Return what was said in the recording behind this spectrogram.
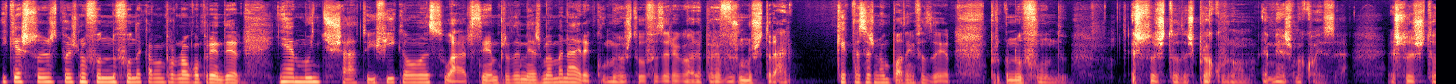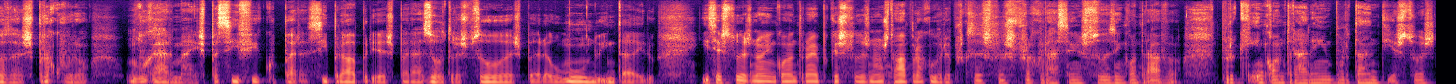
e que as pessoas depois, no fundo, no fundo, acabam por não compreender. E é muito chato e ficam a soar sempre da mesma maneira, como eu estou a fazer agora, para vos mostrar o que é que vocês não podem fazer. Porque, no fundo, as pessoas todas procuram a mesma coisa. As pessoas todas procuram um lugar mais pacífico para si próprias, para as outras pessoas, para o mundo inteiro. E se as pessoas não encontram é porque as pessoas não estão à procura. Porque se as pessoas procurassem, as pessoas encontravam. Porque encontrar é importante e as pessoas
